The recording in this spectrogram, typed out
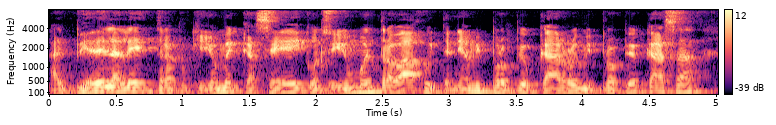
al pie de la letra, porque yo me casé y conseguí un buen trabajo y tenía mi propio carro y mi propia casa,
